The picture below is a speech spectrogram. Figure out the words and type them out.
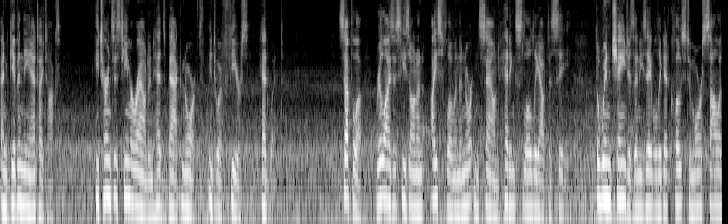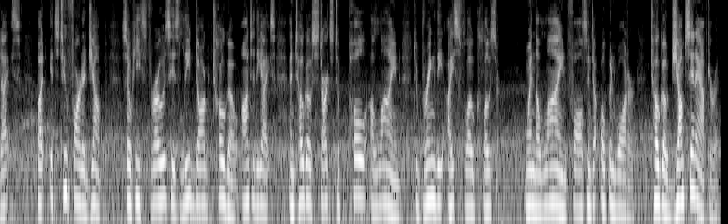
and given the antitoxin. He turns his team around and heads back north into a fierce headwind. Seppala realizes he's on an ice floe in the Norton Sound heading slowly out to sea. The wind changes and he's able to get close to more solid ice, but it's too far to jump, so he throws his lead dog Togo onto the ice, and Togo starts to pull a line to bring the ice floe closer. When the line falls into open water, Togo jumps in after it,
